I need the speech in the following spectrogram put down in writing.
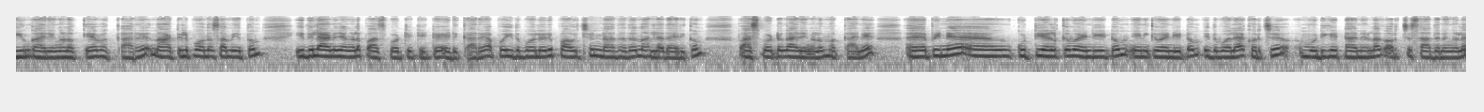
ഡിയും കാര്യങ്ങളൊക്കെ വെക്കാറ്. നാട്ടിൽ പോകുന്ന സമയത്തും ഇതിലാണ് ഞങ്ങൾ പാസ്പോർട്ട് ഇട്ടിട്ട് എടുക്കാറ്. അപ്പോൾ ഇതുപോലൊരു പൗച്ച് ഉണ്ടാകുന്നത് നല്ലതായിരിക്കും. പാസ്പോർട്ടും കാര്യങ്ങളും വെക്കാൻ പിന്നെ കുട്ടികൾക്ക് വേണ്ടിയിട്ടും എനിക്ക് വേണ്ടിയിട്ടും ഇതുപോലെ കുറച്ച് മുടി കെട്ടാനുള്ള കുറച്ച് സാധനങ്ങൾ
